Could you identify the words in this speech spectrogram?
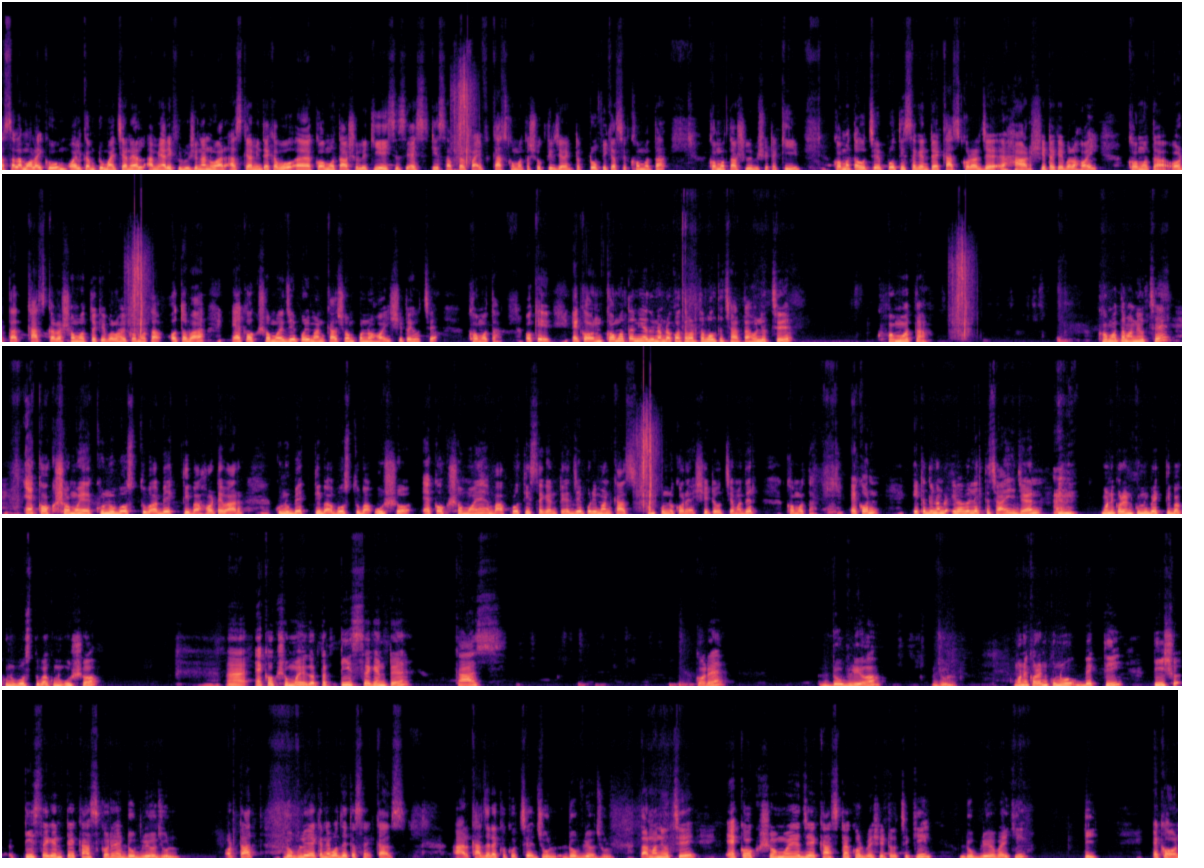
আসসালামু আলাইকুম welcome to my channel আমি আরিফুল হোসেন আনোয়ার। আজকে আমি দেখাবো ক্ষমতা আসলে কি? এইচএসসি আইসিটি চ্যাপ্টার ফাইভ কাজ ক্ষমতা, শক্তির যে একটা টপিক আছে, ক্ষমতা ক্ষমতা আসলে বিষয়টা কি? ক্ষমতা হচ্ছে প্রতি সেকেন্ডে কাজ করার যে হার, সেটাকে বলা হয় ক্ষমতা। অর্থাৎ কাজ করার সামর্থ্যকে বলা হয় ক্ষমতা, অথবা একক সময়ে যে পরিমাণ কাজ সম্পন্ন হয়, সেটাই হচ্ছে ক্ষমতা। ওকে এখন ক্ষমতা নিয়ে যদি আমরা কথাবার্তা বলতে চাই, তাহলে হচ্ছে ক্ষমতা। ক্ষমতা মানে হচ্ছে একক সময়ে কোনো বস্তু বা ব্যক্তি বা হটেবার কোনো ব্যক্তি বা বস্তু বা উৎস একক সময়ে বা প্রতি সেকেন্ডে যে পরিমাণ কাজ সম্পূর্ণ করে সেটা হচ্ছে আমাদের ক্ষমতা। এখন এটা যদি আমরা এভাবে লিখতে চাই যে মনে করেন কোনো ব্যক্তি বা কোনো বস্তু বা কোনো উৎস একক সময়ে, অর্থাৎ টি সেকেন্ডে কাজ করে ডব্লিউ জুল। মনে করেন কোনো ব্যক্তি টি টি সেকেন্ডে কাজ করে ডব্লিউ জুল। অর্থাৎ ডব্লিউ এখানে বোঝাইতেছে কাজ। আর কাজের একক হচ্ছে জুল ডব্লিউ জুল। তার মানে হচ্ছে একক সময়ে যে কাজটা করবে সেটা হচ্ছে কি? ডব্লিউ বাই কি? টি এখন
